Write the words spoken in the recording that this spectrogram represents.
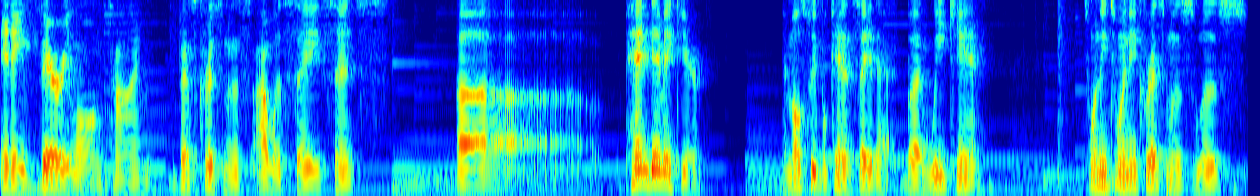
in a very long time. Best Christmas, I would say, since uh, pandemic year. And most people can't say that, but we can. 2020 Christmas was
